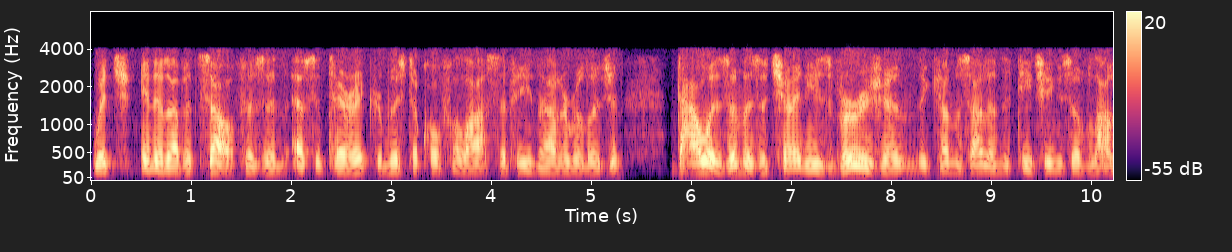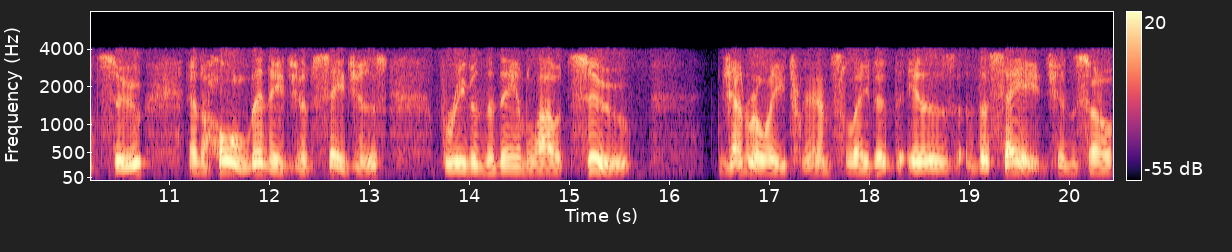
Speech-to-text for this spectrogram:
which in and of itself is an esoteric or mystical philosophy, not a religion. Taoism is a Chinese version that comes out of the teachings of Lao Tzu and a whole lineage of sages, for even the name Lao Tzu, generally translated, is the sage. And so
